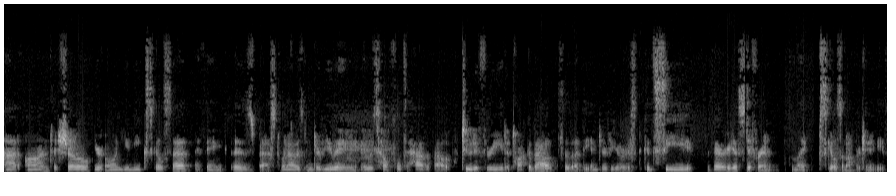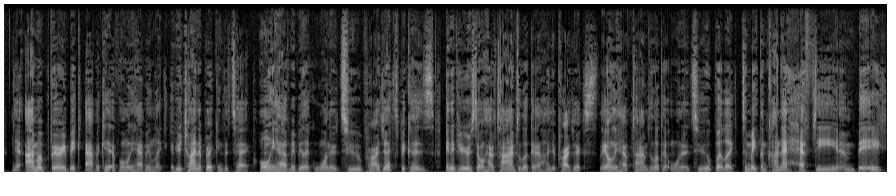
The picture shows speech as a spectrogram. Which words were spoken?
add on to show your own unique skill set i think is best. When i was interviewing it was helpful to have about two to three to talk about so that the interviewers could see various different like skills and opportunities. Yeah, I'm a very big advocate of only having like if you're trying to break into tech, only have maybe like one or two projects because interviewers don't have time to look at a hundred projects. They only have time to look at one or two, but like to make them kind of hefty and big,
